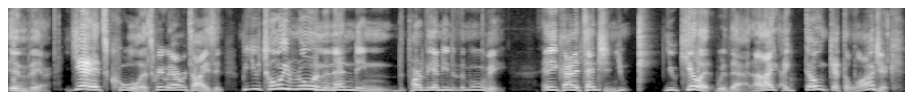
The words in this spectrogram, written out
in there. Yeah, it's cool. It's a great way to advertise it. But you totally ruin an ending, the part of the ending of the movie. Any kind of tension. You you kill it with that. And I, I don't get the logic.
